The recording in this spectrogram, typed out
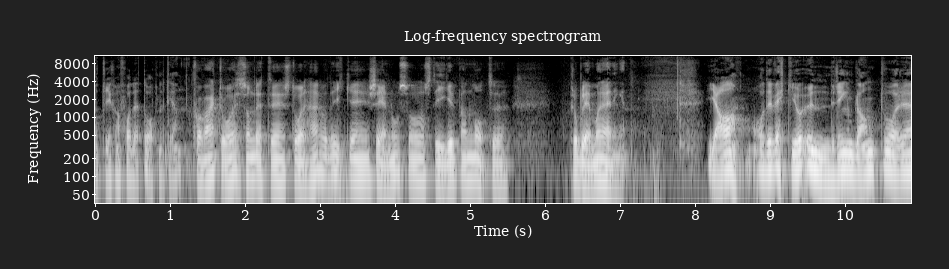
at vi kan få dette åpnet igjen. For hvert år som dette står her og det ikke skjer noe, så stiger på en måte problemet og regningen. Ja, og det vekker jo undring blant våre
